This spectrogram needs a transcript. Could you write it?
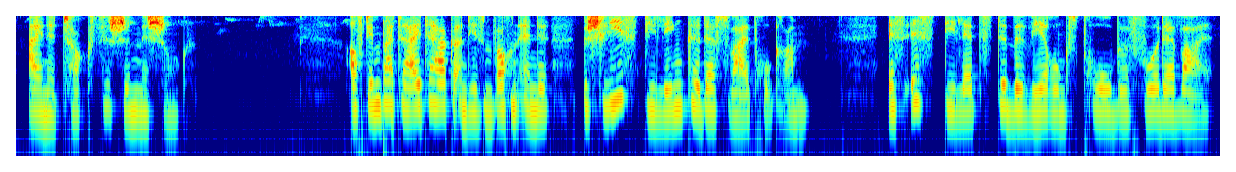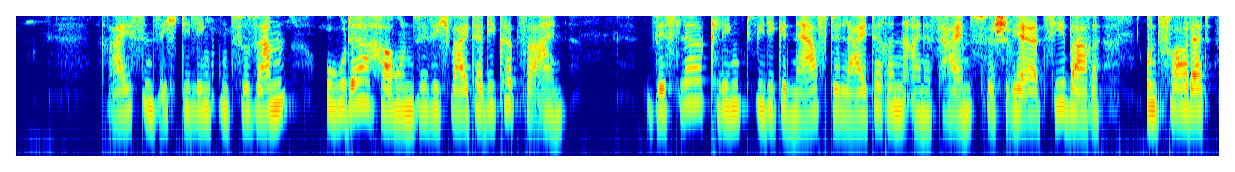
eine toxische Mischung. Auf dem Parteitag an diesem Wochenende beschließt die Linke das Wahlprogramm. Es ist die letzte Bewährungsprobe vor der Wahl. Reißen sich die Linken zusammen oder hauen sie sich weiter die Köpfe ein? Wissler klingt wie die genervte Leiterin eines Heims für schwer Erziehbare und fordert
